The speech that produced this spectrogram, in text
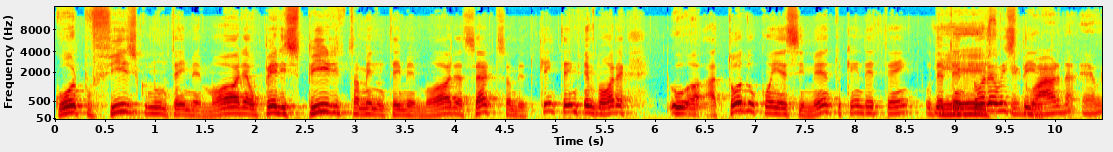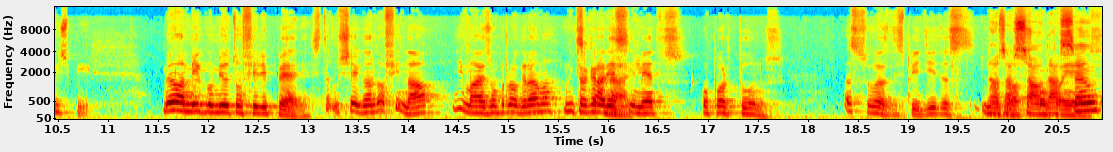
corpo físico não tem memória, o perispírito também não tem memória, certo, Samito? Quem tem memória, o, a, todo o conhecimento, quem detém, o detentor Isso, é o espírito. Quem guarda é o espírito. Meu amigo Milton Filipelli, estamos chegando ao final de mais um programa Muito Esclarecimentos Oportunos. As suas despedidas, nossa saudação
